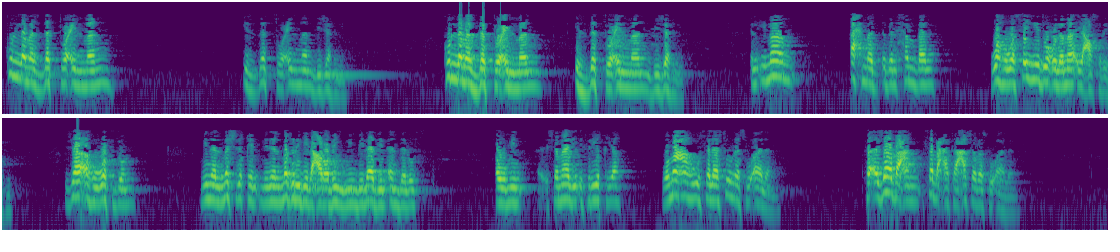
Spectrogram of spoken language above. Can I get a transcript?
كلما ازددت علما ازددت علما بجهلي. كلما ازددت علما ازددت علما بجهلي. الإمام أحمد بن حنبل وهو سيد علماء عصره. جاءه وفد من المشرق من المغرب العربي من بلاد الأندلس أو من شمال إفريقيا ومعه ثلاثون سؤالا فأجاب عن سبعة عشر سؤالا.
